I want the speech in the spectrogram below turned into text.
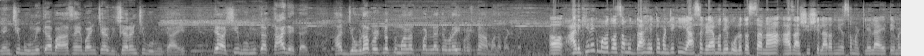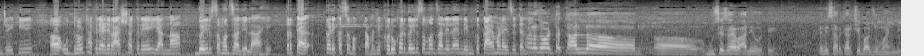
यांची भूमिका बाळासाहेबांच्या विचारांची भूमिका आहे. ते अशी भूमिका का घेत आहेत हा जेवढा प्रश्न तुम्हाला पडलाय तेवढाही प्रश्न आम्हाला पडलाय. आणखीन एक महत्त्वाचा मुद्दा आहे तो म्हणजे की या सगळ्यामध्ये बोलत असताना आज आशिष शेलारांनी असं म्हटलेलं आहे ते म्हणजे की उद्धव ठाकरे आणि राज ठाकरे यांना गैरसमज झालेला आहे. तर त्याकडे कसं बघता? म्हणजे खरोखर गैरसमज झालेला आहे नेमकं काय म्हणायचं त्यांना? मला असं वाटतं काल भुसे साहेब आले होते. त्यांनी सरकारची बाजू मांडली.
